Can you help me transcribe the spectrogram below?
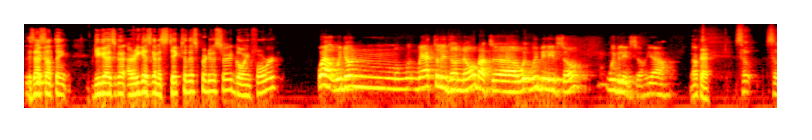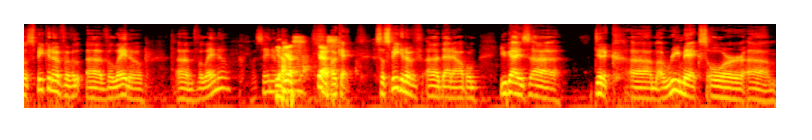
Is that It's been a- something? Do you guys are you guys going to stick to this producer going forward? Well we don't we actually don't know but uh, we, we believe so we believe so yeah Okay. So, so speaking of uh, Veleno, um, Veleno, Am I saying it Yeah. right? yes yes Okay. So speaking of uh, that album, you guys uh, did a, c- um, a remix or um,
